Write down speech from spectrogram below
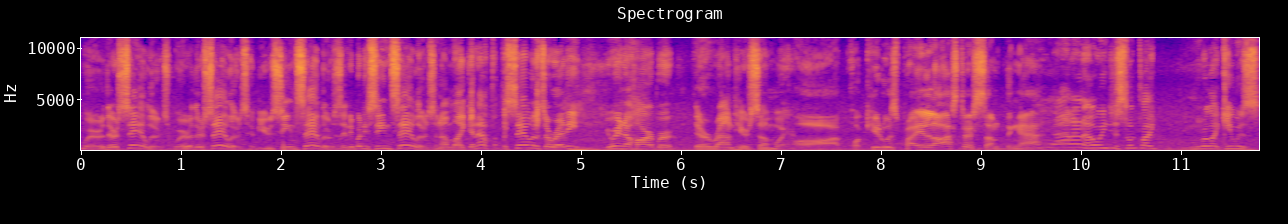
where are their sailors? Where are their sailors? Have you seen sailors? Anybody seen sailors? And I'm like, enough with the sailors already. Hmm. You're in a harbor. They're around here somewhere. Aw, poor kid was probably lost or something, huh? I don't know. He just looked like more like he was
